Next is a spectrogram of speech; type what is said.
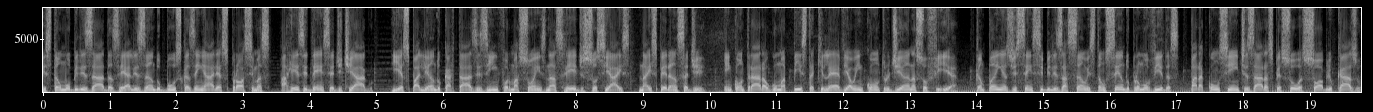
estão mobilizadas realizando buscas em áreas próximas à residência de Tiago e espalhando cartazes e informações nas redes sociais, na esperança de encontrar alguma pista que leve ao encontro de Ana Sofia. Campanhas de sensibilização estão sendo promovidas para conscientizar as pessoas sobre o caso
